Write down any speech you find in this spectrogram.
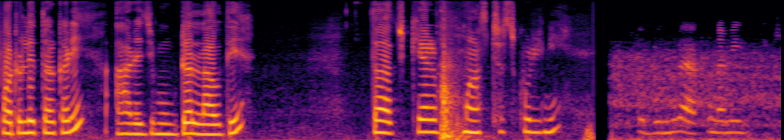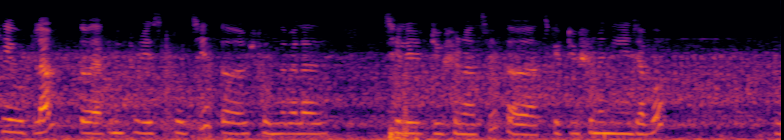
পটলের তরকারি আর এই যে মুগ ডাল লাউ দিয়ে। তো আজকে আর মাছ টাছ করিনি। তো বন্ধুরা এখন আমি খেয়ে উঠলাম তো এখন একটু রেস্ট করছি। তো সন্ধ্যাবেলা ছেলের টিউশন আছে তো আজকে টিউশনে নিয়ে যাব। তো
